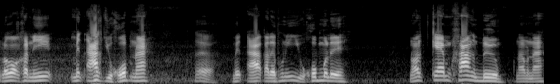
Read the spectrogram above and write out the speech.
แล้วก็คันนี้เม็ดอาร์คอยู่ครบนะเม็ดอาร์คอะไรพวกนี้อยู่ครบหมาเลยน็อตแก้มข้างเดิมนะครับนะ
